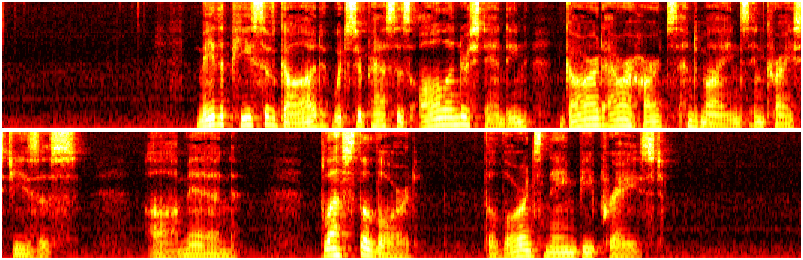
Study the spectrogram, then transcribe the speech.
May the peace of God, which surpasses all understanding, guard our hearts and minds in Christ Jesus. Amen. Bless the Lord. The Lord's name be praised.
